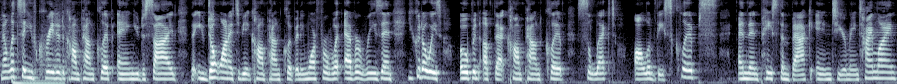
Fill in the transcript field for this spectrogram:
Now, let's say you've created a compound clip and you decide that you don't want it to be a compound clip anymore for whatever reason. You could always open up that compound clip, select all of these clips, and then paste them back into your main timeline.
